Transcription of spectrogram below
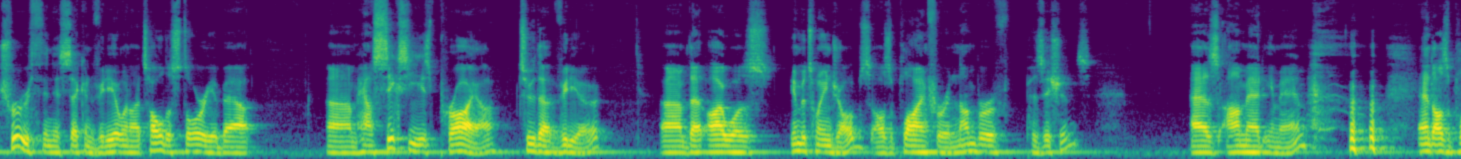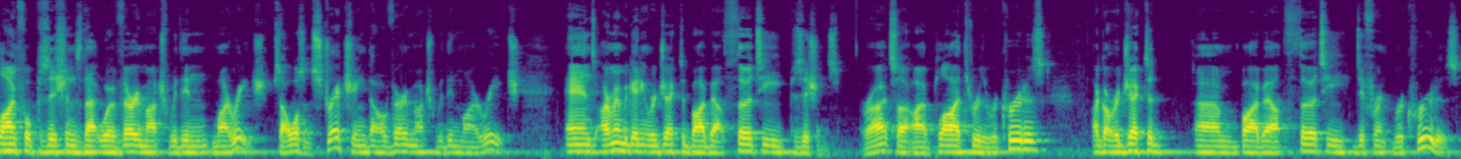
truth in this second video, and I told a story about um, how six years prior to that video, um, that I was in between jobs. I was applying for a number of positions as Ahmad Imam, and I was applying for positions that were very much within my reach. So I wasn't stretching, they were very much within my reach. And I remember getting rejected by about 30 positions, right? So I applied through the recruiters. I got rejected um, by about 30 different recruiters.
